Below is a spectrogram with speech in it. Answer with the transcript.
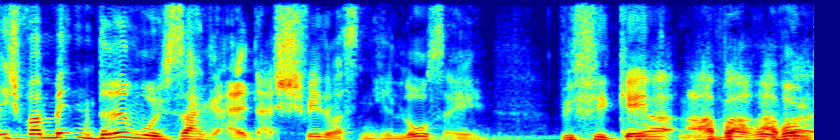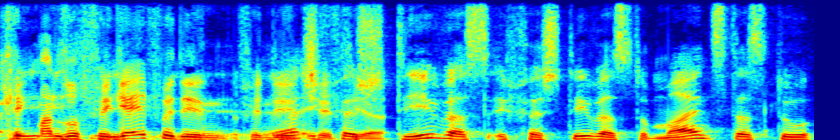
ich war mittendrin, wo ich sage, alter Schwede, was ist denn hier los, ey? Wie viel Geld, Ja, aber- warum aber kriegt man so ich- viel ich- Geld für den, für den ja, ich Shit hier? verstehe, was ich verstehe, was du meinst, dass du,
